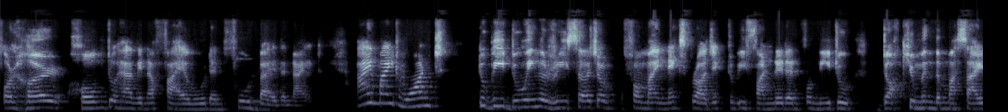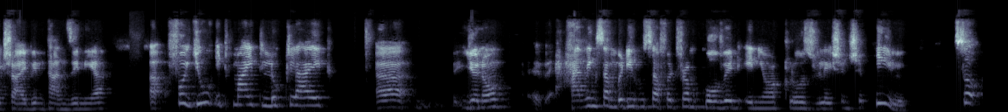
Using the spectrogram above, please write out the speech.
for her home to have enough firewood and food by the night. I might want to be doing a research of, for my next project to be funded and for me to document the Maasai tribe in Tanzania. Uh, for you, it might look like, uh, you know, having somebody who suffered from COVID in your close relationship heal. So,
